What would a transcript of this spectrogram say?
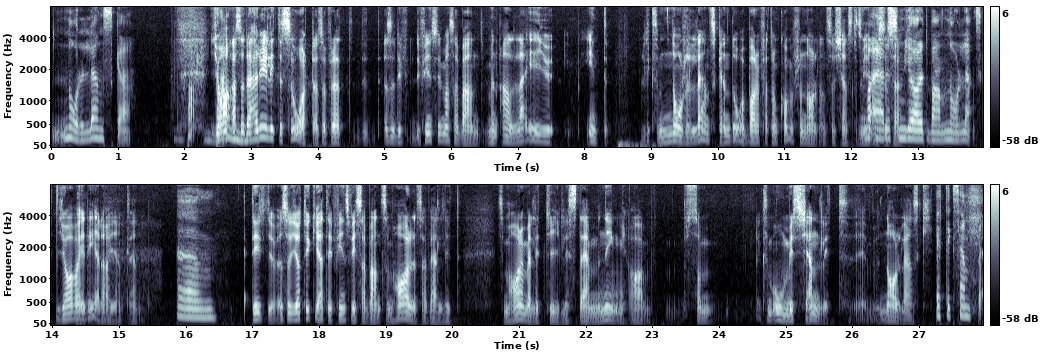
norrländska ba- Ja, band? alltså det här är ju lite svårt. Alltså för att, alltså det, det finns ju en massa band, men alla är ju inte liksom norrländska ändå. Bara för att de kommer från Norrland så känns de Så ju vad är det så som gör ett band norrländskt? Ja, vad är det då egentligen? Ehm, Det, alltså jag tycker att det finns vissa band som har en så väldigt som har en väldigt tydlig stämning av som liksom omisskännligt eh, norrländsk. ett exempel.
